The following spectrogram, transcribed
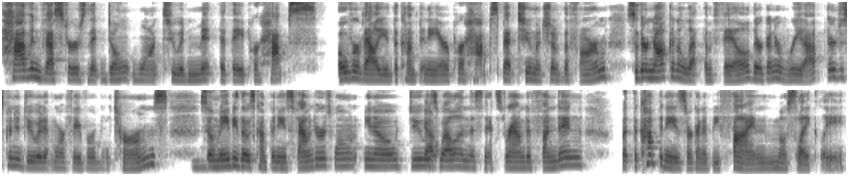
have investors that don't want to admit that they perhaps overvalued the company or perhaps bet too much of the farm. So they're not going to let them fail. They're going to re up. They're just going to do it at more favorable terms. Mm-hmm. So maybe those companies' founders won't, you know, do yep. as well in this next round of funding. But the companies are going to be fine, most likely.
